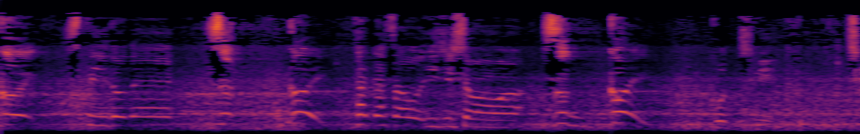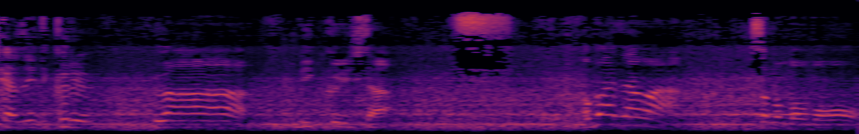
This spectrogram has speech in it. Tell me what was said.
ごいスピードですっごい高さを維持したまますっごいこっちに近づいてくる。うわーびっくりした。おばあさんはその桃を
